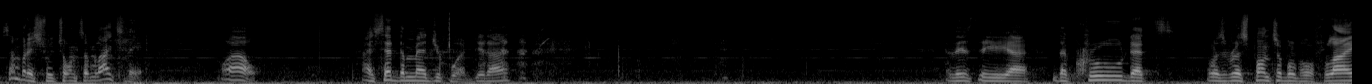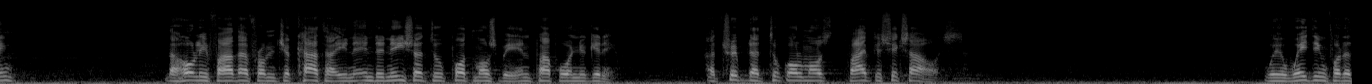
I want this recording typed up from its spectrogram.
somebody switch on some lights there. Wow. I said the magic word, did I? There's the, uh, the crew that was responsible for flying the Holy Father from Jakarta in Indonesia to Port Moresby in Papua New Guinea. A trip that took almost five to six hours. We're waiting for the,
